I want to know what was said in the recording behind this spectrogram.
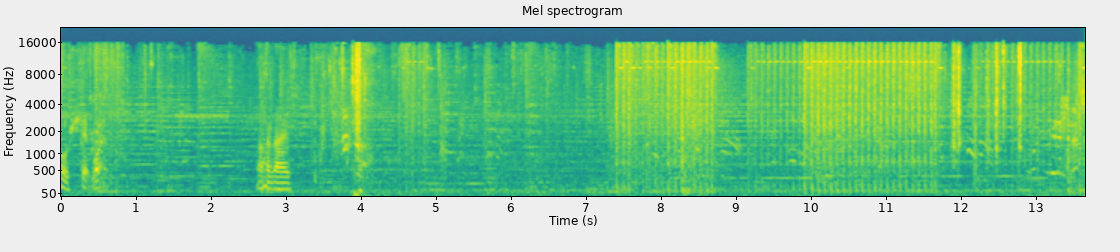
Oh shit, what? Oh nice. That's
